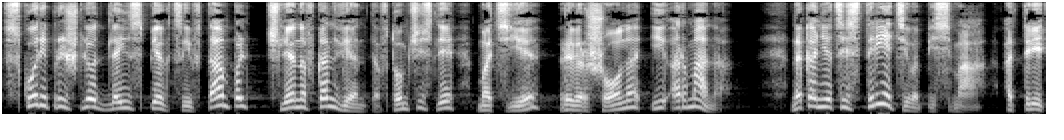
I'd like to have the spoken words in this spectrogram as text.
вскоре пришлет для инспекции в Тамполь членов конвента, в том числе Матье, Ревершона и Армана. Наконец, из третьего письма от 3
